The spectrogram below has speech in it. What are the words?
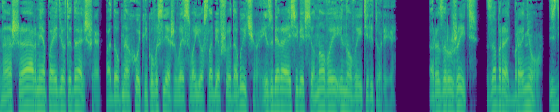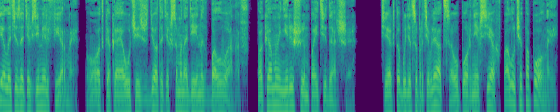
Наша армия пойдет и дальше, подобно охотнику выслеживая свою ослабевшую добычу и забирая себе все новые и новые территории. Разоружить, забрать броню, сделать из этих земель фермы — вот какая участь ждет этих самонадеянных болванов, пока мы не решим пойти дальше. Те, кто будет сопротивляться, упорнее всех, получат по полной,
